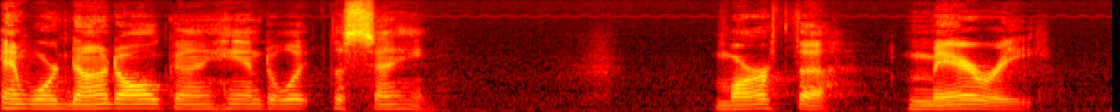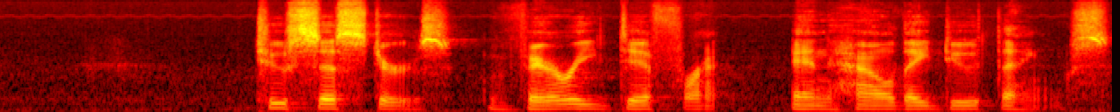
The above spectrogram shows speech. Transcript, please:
And we're not all going to handle it the same. Martha, Mary, two sisters, very different in how they do things.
